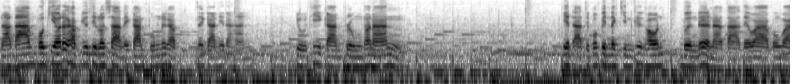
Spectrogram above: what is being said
หน้าตาโบเกียวเด้อครับ อยู่ที่รสชาติในการปรุงนะครับ ในการที่อาหาร อยู่ที่การปรุงเท่านั้นเฮ็ดอาจจะบ่เป็นตะกินคือเขาเบิ่งเด้อหน้าตา แต่ว่าผมว่า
